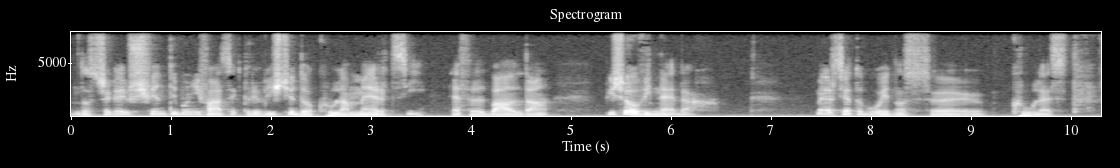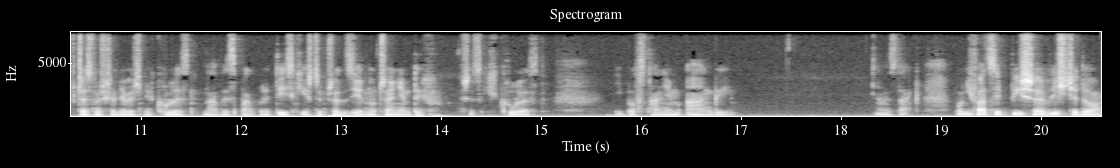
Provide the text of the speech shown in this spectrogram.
dostrzega już święty Bonifacy, który w liście do króla Mercji, Efelbalda, pisze o Winedach. Mercja to było jedno z e, królestw, wczesnośredniowiecznych królestw na Wyspach Brytyjskich, jeszcze przed zjednoczeniem tych wszystkich królestw i powstaniem Anglii. No więc tak, Bonifacy pisze w liście do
